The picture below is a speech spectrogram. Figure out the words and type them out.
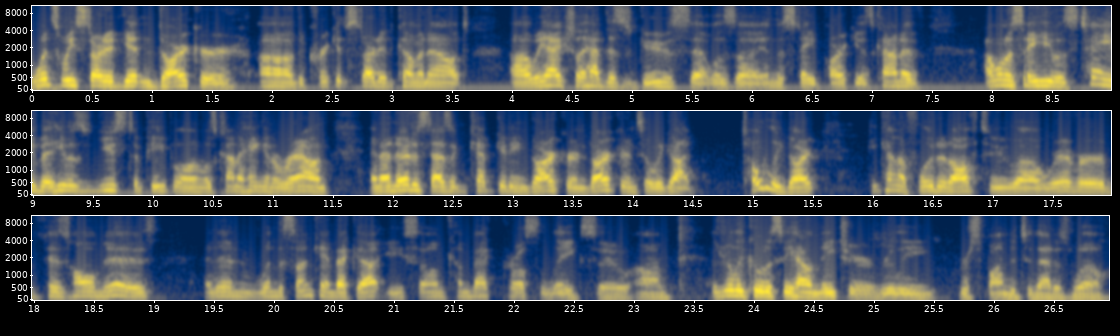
once we started getting darker, uh, the crickets started coming out. Uh, we actually had this goose that was in the state park. He was kind of I want to say he was tame, but he was used to people and was kind of hanging around. And I noticed as it kept getting darker and darker until we got totally dark, he kind of floated off to uh, wherever his home is. And then when the sun came back out, you saw him come back across the lake. So um, it was really cool to see how nature really responded to that as well.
